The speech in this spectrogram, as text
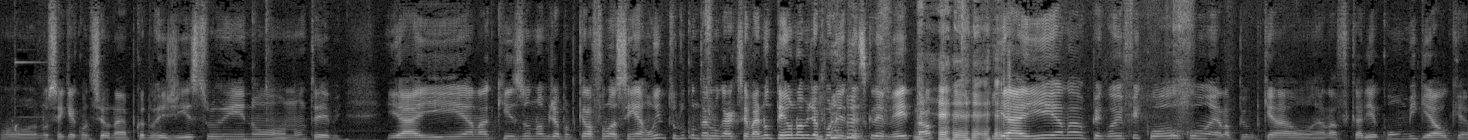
ou- não sei o que aconteceu na época do registro e não, não teve. E aí ela quis o nome japonês, porque ela falou assim, é ruim tudo quanto é lugar que você vai, não tem o nome japonês pra escrever e tal. e aí ela pegou e ficou com ela, porque ela ficaria com o Miguel, que, é,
